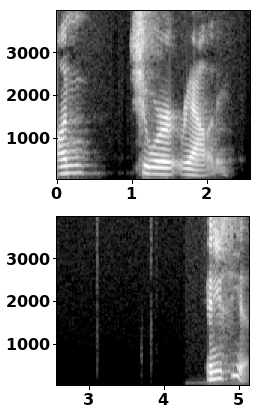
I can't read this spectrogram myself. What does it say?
unsure reality. Can you see it?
